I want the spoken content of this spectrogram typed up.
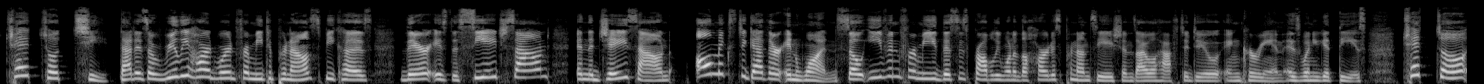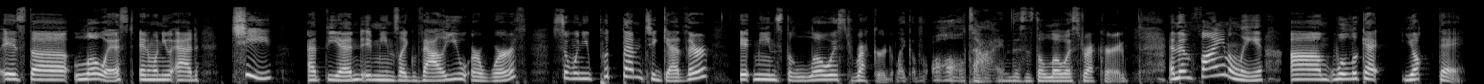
최저치. That is a really hard word for me to pronounce because there is the CH sound and the J sound all mixed together in one. So even for me, this is probably one of the hardest pronunciations I will have to do in Korean is when you get these. 최저 is the lowest, and when you add chi at the end, it means like value or worth. So when you put them together, it means the lowest record, like of all time. This is the lowest record. And then finally, um, we'll look at 역대.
